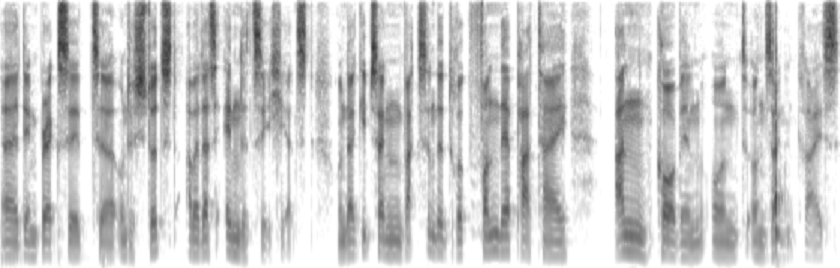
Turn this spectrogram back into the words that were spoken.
äh, den Brexit äh, unterstützt, aber das ändert sich jetzt. Und da gibt es einen wachsenden Druck von der Partei an Corbyn und, und seinen Kreis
